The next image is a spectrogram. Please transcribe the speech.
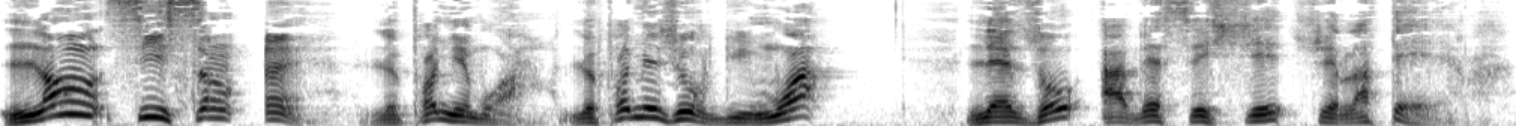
L'an 601, le premier mois, le premier jour du mois, les eaux avaient séché sur la terre.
